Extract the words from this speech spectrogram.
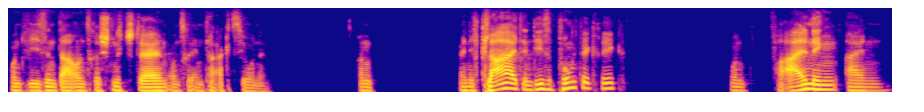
und wie sind da unsere Schnittstellen, unsere Interaktionen. Und wenn ich Klarheit in diese Punkte kriege und vor allen Dingen ein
